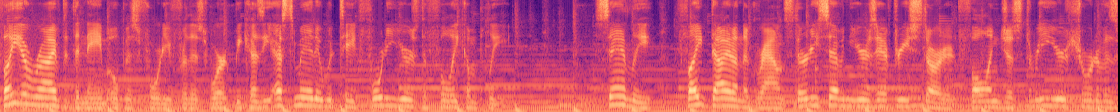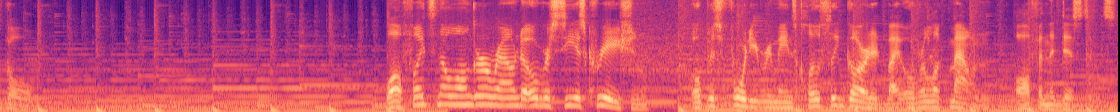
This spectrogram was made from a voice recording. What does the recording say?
Fite arrived at the name Opus 40 for this work because he estimated it would take 40 years to fully complete. Sadly, Fite died on the grounds 37 years after he started, falling just three years short of his goal. While Fite's no longer around to oversee his creation, Opus 40 remains closely guarded by Overlook Mountain off in the distance.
